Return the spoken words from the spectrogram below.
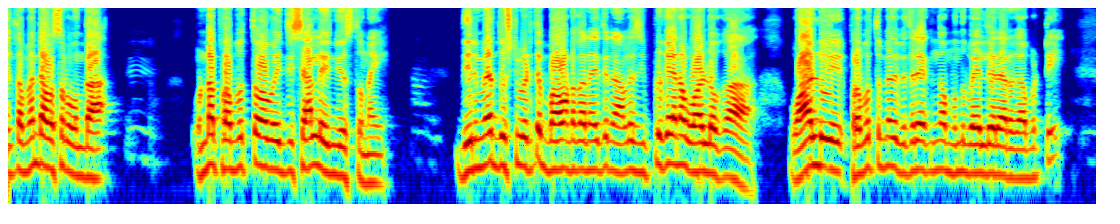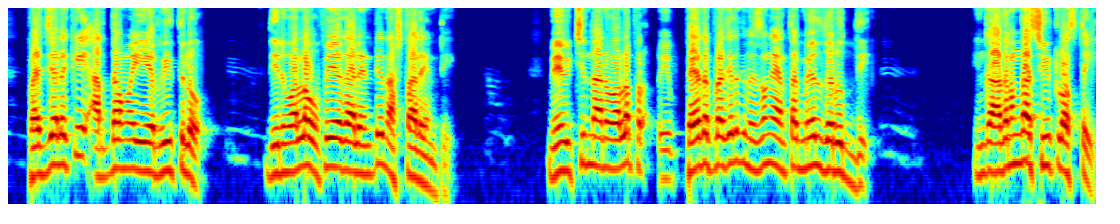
ఇంతమంది అవసరం ఉందా? ఉన్న ప్రభుత్వ వైద్యశాలలు ఏం చేస్తున్నాయి? దీని మీద దృష్టి పెడితే బాగుంటుంది అనేది నా ఆలోచన. ఇప్పటికైనా వాళ్ళు ఒక వాళ్ళు ప్రభుత్వం మీద వ్యతిరేకంగా ముందు బయలుదేరారు కాబట్టి ప్రజలకి అర్థమయ్యే రీతిలో దీనివల్ల ఉపయోగాలేంటి నష్టాలేంటి? మేము ఇచ్చిన దానివల్ల పేద ప్రజలకు నిజంగా ఎంత మేలు జరుగుద్ది? ఇంకా అదనంగా సీట్లు వస్తాయి.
